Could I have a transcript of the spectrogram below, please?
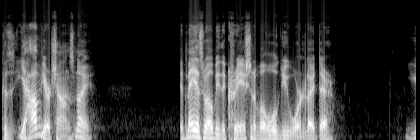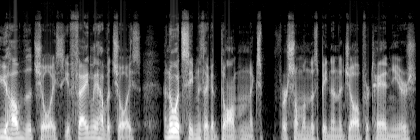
Because you have your chance now. It may as well be the creation of a whole new world out there. You have the choice. You finally have a choice. I know it seems like a daunting ex- for someone that's been in a job for 10 years,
